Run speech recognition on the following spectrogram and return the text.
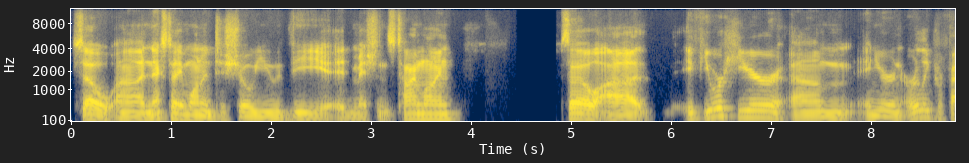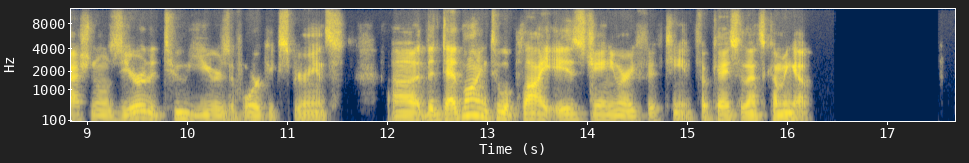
So uh, next I wanted to show you the admissions timeline. So uh, if you are here um, and you're an early professional, zero to two years of work experience, uh, the deadline to apply is January 15th. Okay, so that's coming up.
